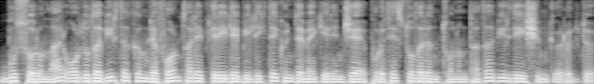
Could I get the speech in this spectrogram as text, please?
Bu sorunlar orduda bir takım reform talepleriyle birlikte gündeme gelince protestoların tonunda da bir değişim görüldü.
